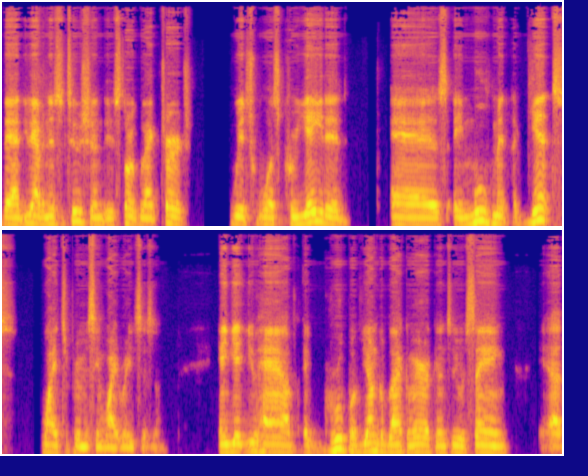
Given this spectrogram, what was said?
that you have an institution, the Historic Black Church, which was created as a movement against white supremacy and white racism. And yet you have a group of younger Black Americans who are saying uh,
